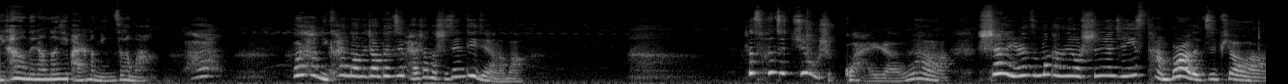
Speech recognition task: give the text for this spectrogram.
你看到那张登机牌上的名字了吗？啊！我操！你看到那张登机牌上的时间地点了吗？这村子就是拐人啊，山里人怎么可能有十年前伊斯坦布尔的机票啊？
